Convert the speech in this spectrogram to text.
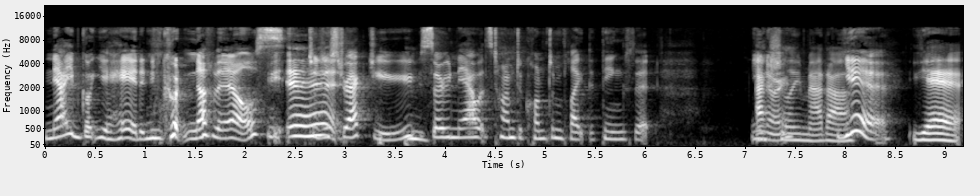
now you've got your head and you've got nothing else Yeah. to distract you. Mm. So now it's time to contemplate the things that you know- Actually matter. Yeah. Yeah,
